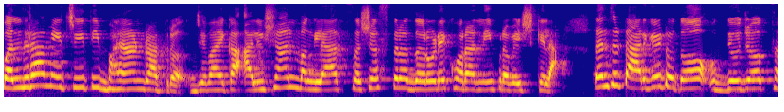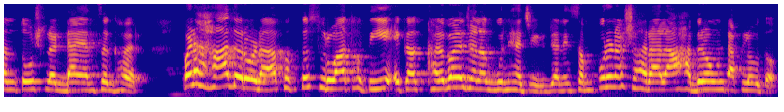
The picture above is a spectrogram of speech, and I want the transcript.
पंधरा मेची ती भयान रात्र जेव्हा एका आलिशान बंगल्यात सशस्त्र दरोडेखोरांनी प्रवेश केला. त्यांचं टार्गेट होतं उद्योजक संतोष लड्डा यांचं घर. पण हा दरोडा फक्त सुरुवात होती एका खळबळजनक गुन्ह्याची ज्याने संपूर्ण शहराला हादरवून टाकलं होतं.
